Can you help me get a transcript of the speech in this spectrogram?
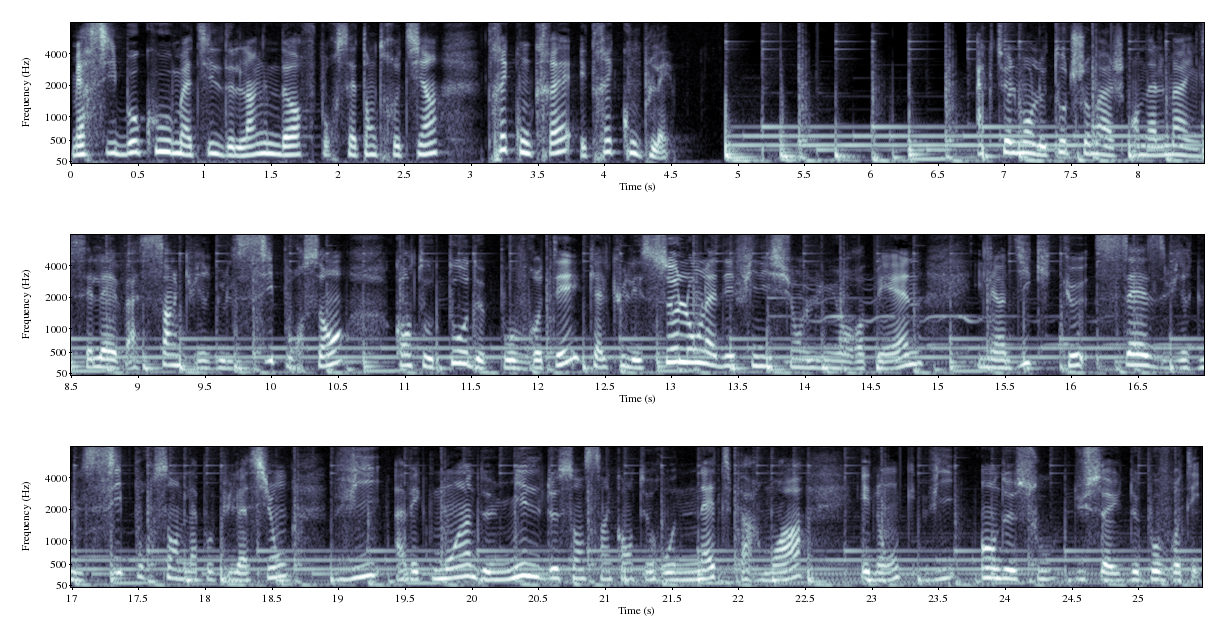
Merci beaucoup Mathilde Langendorf pour cet entretien très concret et très complet. Actuellement, le taux de chômage en Allemagne s'élève à 5,6%. Quant au taux de pauvreté, calculé selon la définition de l'Union européenne, il indique que 16,6% de la population vit avec moins de 1250 euros net par mois et donc vit en dessous du seuil de pauvreté.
